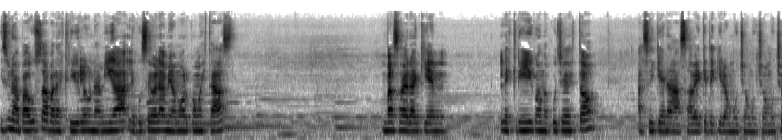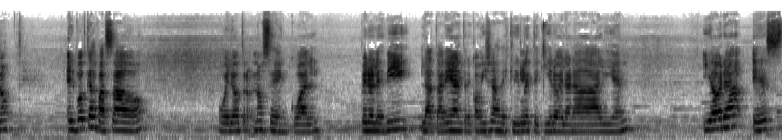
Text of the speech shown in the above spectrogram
Hice una pausa para escribirle a una amiga, le puse hola mi amor, ¿cómo estás? Vas a ver a quién le escribí cuando escuché esto. Así que nada, sabe que te quiero mucho, mucho, mucho. El podcast pasado o el otro, no sé en cuál, pero les di la tarea, entre comillas, de escribirle te quiero de la nada a alguien. Y ahora es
